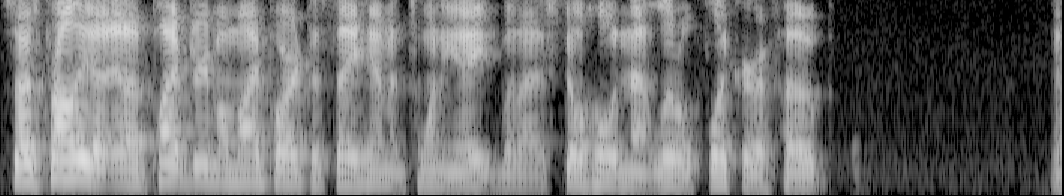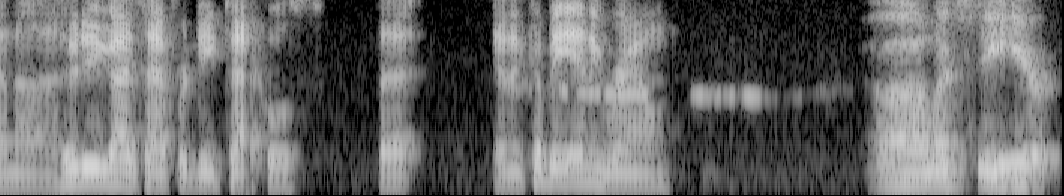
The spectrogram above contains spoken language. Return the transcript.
so it's probably a, a pipe dream on my part to say him at 28, but I'm still holding that little flicker of hope. And uh, who do you guys have for D tackles? That and it could be any round. Uh, let's see here.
